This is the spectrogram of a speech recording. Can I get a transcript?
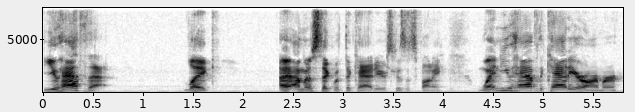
you have that, like I, I'm gonna stick with the cat ears because it's funny. When you have the cat ear armor,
